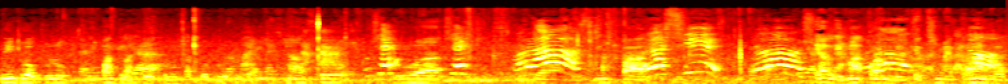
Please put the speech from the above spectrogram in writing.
Ini dua puluh empat lah, dua puluh empat, dua puluh dua. Satu, dua, tiga, empat, ya lima kurang dikit semeteran. Nah,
